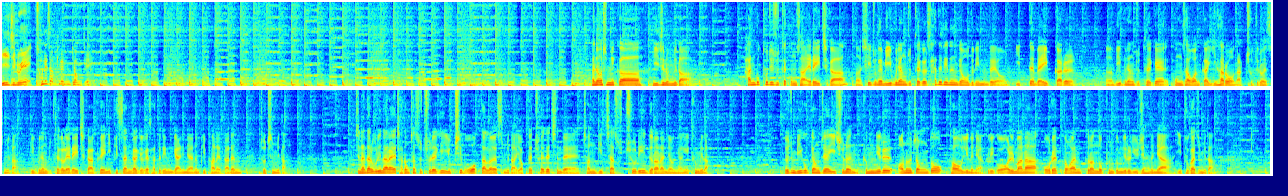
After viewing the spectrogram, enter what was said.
이진우의 손에 잡히는 경제. 안녕하십니까 이진우입니다. 한국토지주택공사 LH가 어, 시중에 미분양 주택을 사들이는 경우들이 있는데요. 이때 매입가를 어, 미분양 주택의 공사 원가 이하로 낮추기로 했습니다. 미분양 주택을 LH가 괜히 비싼 가격에 사들이는 게 아니냐는 비판에 따른 조치입니다. 지난달 우리나라의 자동차 수출액이 65억 달러였습니다. 역대 최대치인데 전기차 수출이 늘어난 영향이 큽니다. 요즘 미국 경제의 이슈는 금리를 어느 정도 더 올리느냐, 그리고 얼마나 오랫동안 그런 높은 금리를 유지하느냐, 이 두 가지입니다.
